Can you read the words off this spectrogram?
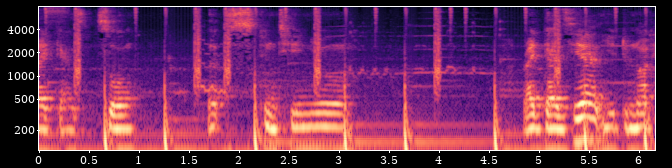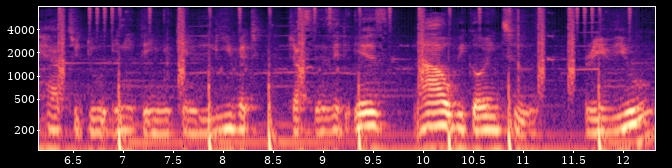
right guys. So let's continue. Right guys here you do not have to do anything. You can leave it just as it is. Now we're going to review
